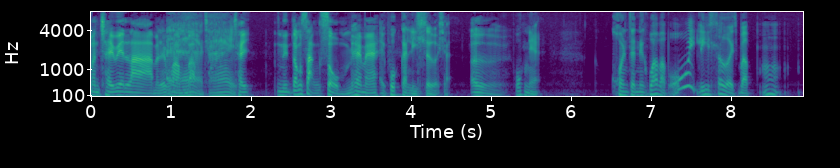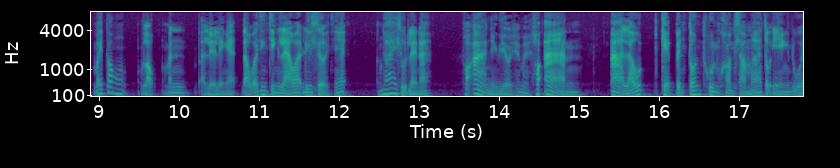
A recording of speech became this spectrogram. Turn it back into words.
มันใช้เวลามันใช้ความแบบอ่ใช่ใช้นึกต้องสั่งสมใช่ไหมไอ้พวกการ research อะเออ พวกเนี้ยคนจะนึกว่าแบบโอ้ย research แบบอืมไม่ต้องหรอกมันอะไรอะไรเงี้ยแต่ว่าจริง ๆ แล้วอะ research เนี่ยง่ายสุดเลยนะเพราะอ่านอย่างเดียวใช่ไหมเพราะอ่าน อ่านแล้วเก็บเป็นต้นทุนความสามารถตัวเองด้วย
